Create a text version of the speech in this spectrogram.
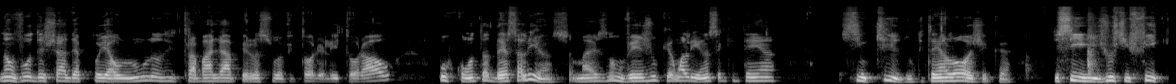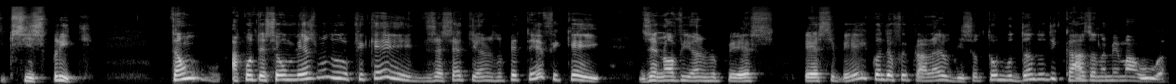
não vou deixar de apoiar o Lula, de trabalhar pela sua vitória eleitoral por conta dessa aliança, mas não vejo que é uma aliança que tenha sentido, que tenha lógica, que se justifique, que se explique. Então, aconteceu o mesmo, no, fiquei 17 anos no PT, fiquei 19 anos no PS, PSB, e quando eu fui para lá, eu disse: eu estou mudando de casa na mesma rua,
